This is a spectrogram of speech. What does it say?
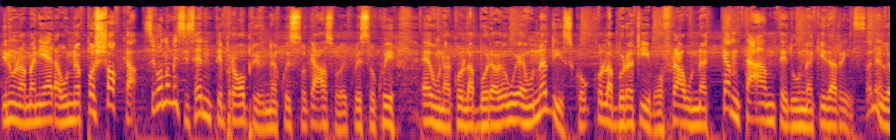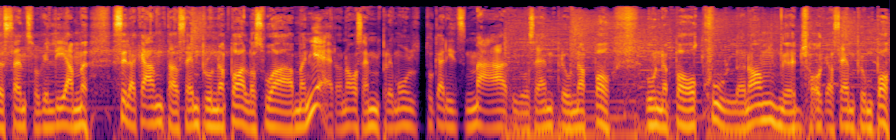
in una maniera un po' sciocca. Secondo me si sente proprio in questo caso e questo qui è, collabora- è un disco collaborativo fra un cantante ed un chitarrista, nel senso che Liam se la canta sempre un po' alla sua maniera, no? sempre molto carismatico, sempre un po', un po cool, no? gioca sempre un po'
